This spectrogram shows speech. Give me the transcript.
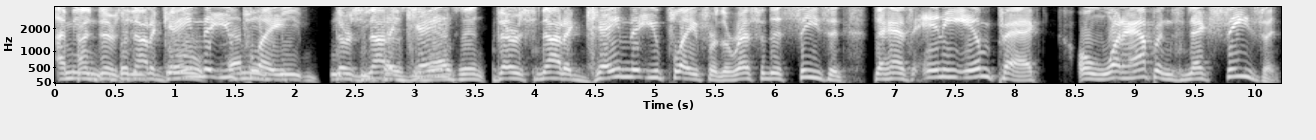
I mean, And there's not a game that you I mean, play. There's not a game- There's not a game that you play for the rest of this season that has any impact on what happens next season.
